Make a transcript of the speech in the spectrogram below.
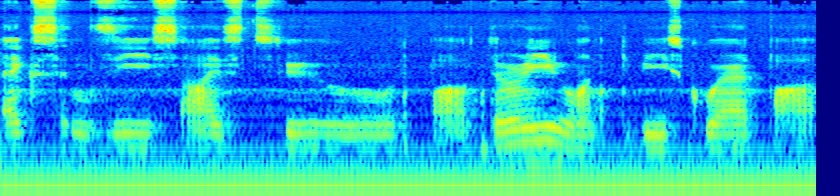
x and z size to about 30 we want it to be squared but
